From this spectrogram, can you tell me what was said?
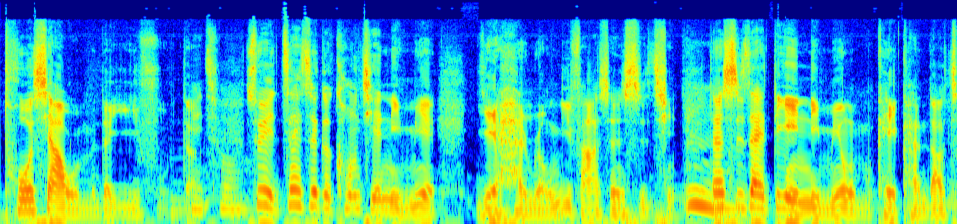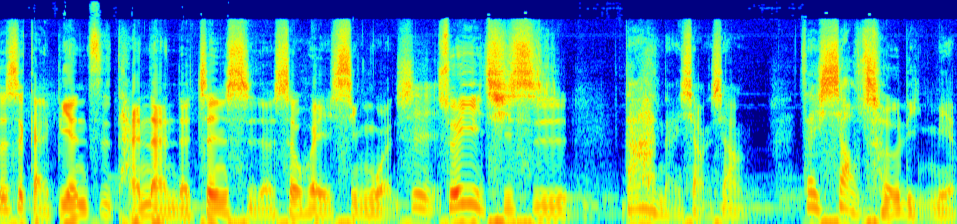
脱下我们的衣服的，没错，所以在这个空间里面也很容易发生事情。嗯，但是在电影里面我们可以看到，这是改编自台南的真实的社会新闻，是，所以其实大家很难想象，在校车里面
